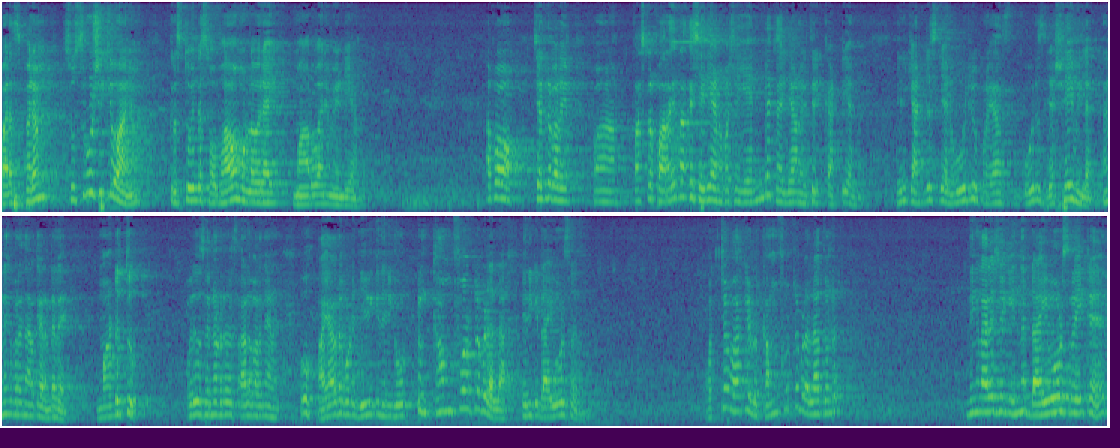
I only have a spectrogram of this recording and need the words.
പരസ്പരം ശുശ്രൂഷിക്കുവാനും ക്രിസ്തുവിന്റെ സ്വഭാവമുള്ളവരായി മാറുവാനും വേണ്ടിയാണ്. അപ്പോൾ ചിലർ പറയും "പാ- പാസ്റ്റർ പറയുന്നതൊക്കെ ശരിയാണ് പക്ഷേ എന്റെ കല്യാണം ഇത്തിരി കട്ടിയാണ്. എനിക്ക് അഡ്ജസ്റ്റ് ചെയ്യാൻ ഒരു പ്രയാസം ഒരു രക്ഷയുമില്ല. അങ്ങനെയൊക്കെ പറയുന്ന ആൾക്കാരുണ്ടല്ലേ? മടുത്തു. ഒരു ദിവസം എന്നോട് ഒരു ആൾ പറഞ്ഞാണ് ഓ അയാളുടെ കൂടെ ജീവിക്കുന്നത് എനിക്ക് ഒട്ടും കംഫർട്ടബിൾ അല്ല. എനിക്ക് ഡൈവോഴ്സ് ആയിരുന്നു ഒറ്റ വാക്കേ ഉള്ളൂ കംഫർട്ടബിൾ അല്ലാത്തതുകൊണ്ട് നിങ്ങൾ ആലോചിച്ച് ഇന്ന് ഡൈവോഴ്സ് റേറ്റ്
